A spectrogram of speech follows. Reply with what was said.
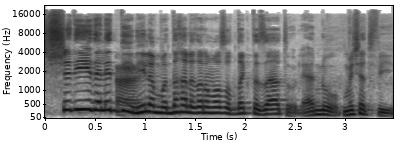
شديدة للدين. هي لما دخلت أنا ما صدقت ذاته لأنه مشت في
